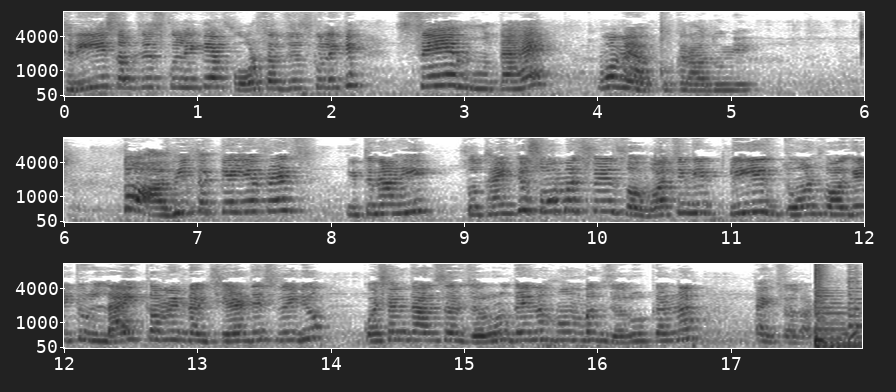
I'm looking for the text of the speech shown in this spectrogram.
थ्री सब्जेक्ट को लेके फोर सब्जेक्ट को लेके सेम होता है, वो मैं आपको करा दूँगी। तो अभी तक के लिए फ्रेंड्स इतना ही। So thank you so much friends for watching it please don't forget to like comment and share this video question का आंसर ज़रूर देना होमवर्क ज़रूर करना. थैंक्स अ लॉट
